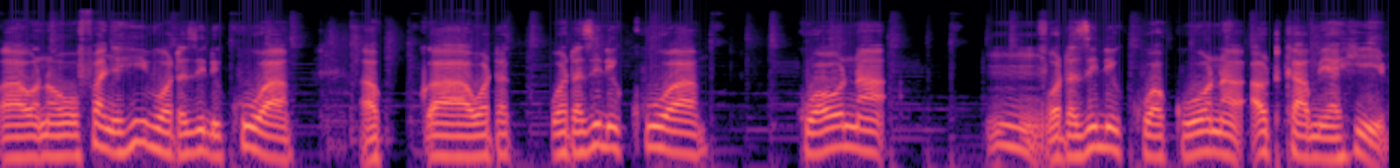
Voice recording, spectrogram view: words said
wanaofanya hivyo watazidi kuwa uh, uh, watazidi kuwa kuwaona Mm, watazidi kwa kuona outcome ya hii.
